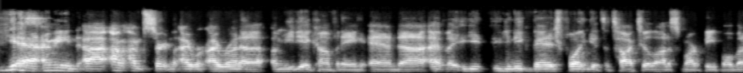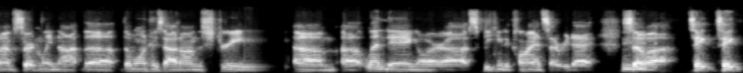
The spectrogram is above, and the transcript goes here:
Yeah, I mean, uh, I'm, I'm certainly I, I run a, a, media company, and uh, I have a u- unique vantage point and get to talk to a lot of smart people. But I'm certainly not the the one who's out on the street um, uh, lending or uh, speaking to clients every day. Mm-hmm. So uh, take take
